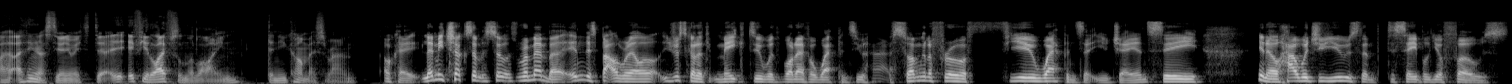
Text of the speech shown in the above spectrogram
I, I think that's the only way to do it. If your life's on the line, then you can't mess around. Okay, let me chuck some. So remember, in this battle royale, you just got to make do with whatever weapons you have. So I'm going to throw a few weapons at you, Jay, and see, you know, how would you use them to disable your foes?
